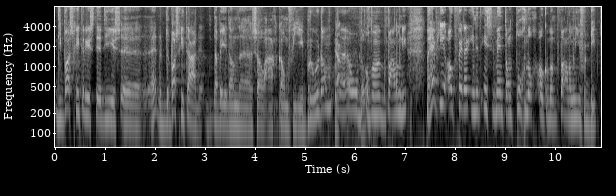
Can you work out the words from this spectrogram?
die basgitarist, eh, die is, de, de basgitaar, daar ben je dan zo aangekomen via je broer dan, Ja, op, op een bepaalde manier. Maar heb je je ook verder in het instrument dan toch nog ook op een bepaalde manier verdiept?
